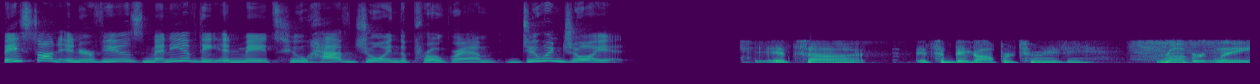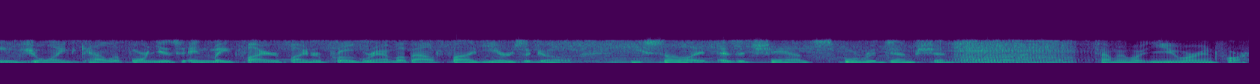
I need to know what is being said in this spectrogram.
Based on interviews, many of the inmates who have joined the program do enjoy it. It's a, it's a big opportunity. Robert Lane joined California's inmate firefighter program about five years ago. He saw it as a chance for redemption. Tell me what you are in for.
